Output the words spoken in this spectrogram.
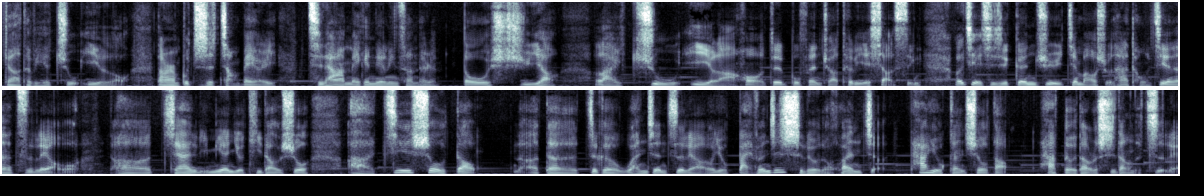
都要特别注意喽。当然不只是长辈而已，其他每个年龄层的人。都需要来注意了哈，这部分就要特别小心。而且，其实根据健保署它统计的资料哦，呃，在里面有提到说啊、呃，接受到呃的这个完整治疗，有百分之十六的患者他有感受到他得到了适当的治疗，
